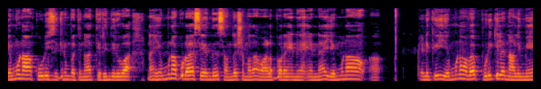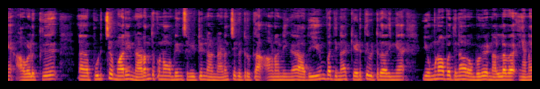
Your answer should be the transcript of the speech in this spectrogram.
யமுனா கூடி சீக்கிரம் பார்த்தீங்கன்னா தெரிஞ்சிருவா. நான் யமுனா கூட சேர்ந்து சந்தோஷமாக தான் வாழ போகிறேன் என்ன என்ன யமுனா எனக்கு யமுனாவை பிடிக்கலனாலுமே அவளுக்கு பிடிச்ச மாதிரி நடந்துக்கணும் அப்படின்னு சொல்லிட்டு நான் நினச்சிக்கிட்டு இருக்கேன். ஆனால் நீங்கள் அதையும் பார்த்தீங்கன்னா கெடுத்து விட்டுறாதீங்க. யமுனா பார்த்தீங்கன்னா ரொம்பவே நல்லவ. ஏன்னா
